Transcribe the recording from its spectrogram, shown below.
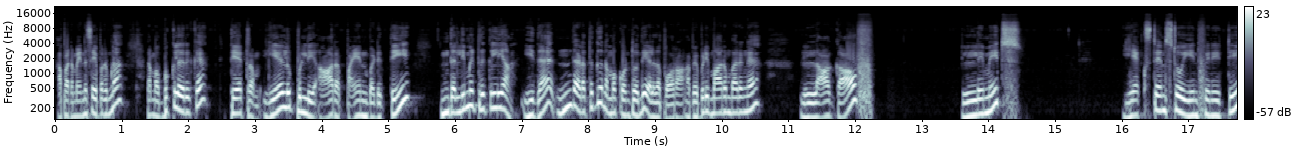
அப்போ நம்ம என்ன செய்ய போகிறோம்னா நம்ம புக்கில் இருக்க தேற்றம் ஏழு புள்ளி ஆறை பயன்படுத்தி இந்த லிமிட் இருக்கு இல்லையா? இதை இந்த இடத்துக்கு நம்ம கொண்டு வந்து எழுத போகிறோம் அப்போ எப்படி மாறும் பாருங்கள் log of limits x tends to infinity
